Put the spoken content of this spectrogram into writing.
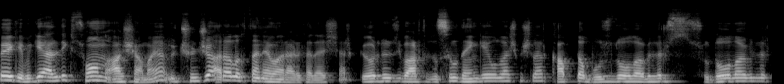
Peki bu geldik son aşamaya. Üçüncü aralıkta ne var arkadaşlar? Gördüğünüz gibi artık ısıl dengeye ulaşmışlar. Kapta buz da olabilir, su da olabilir.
